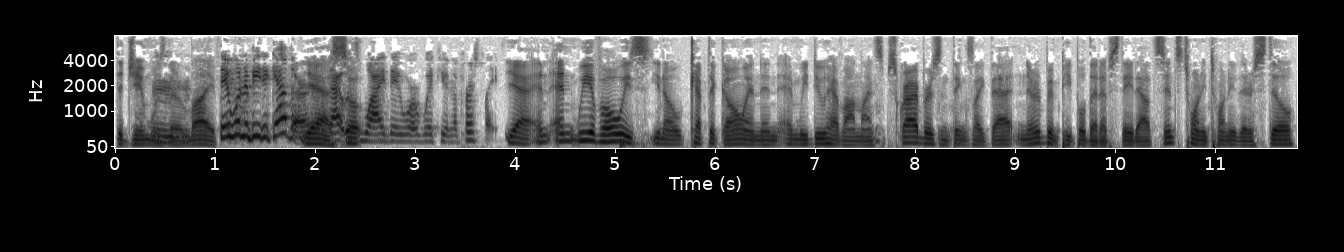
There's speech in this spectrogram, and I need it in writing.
the gym was their life. They want to be together. Yeah, that so- was why they were with you in the first place. Yeah, and, and we have always, you know, kept it going, and, and we do have online subscribers and things like that. And there have been people that have stayed out since 2020 that are still,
